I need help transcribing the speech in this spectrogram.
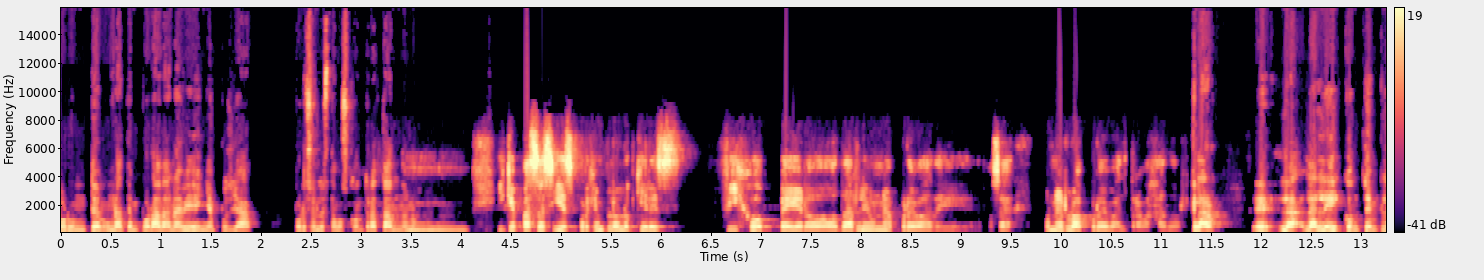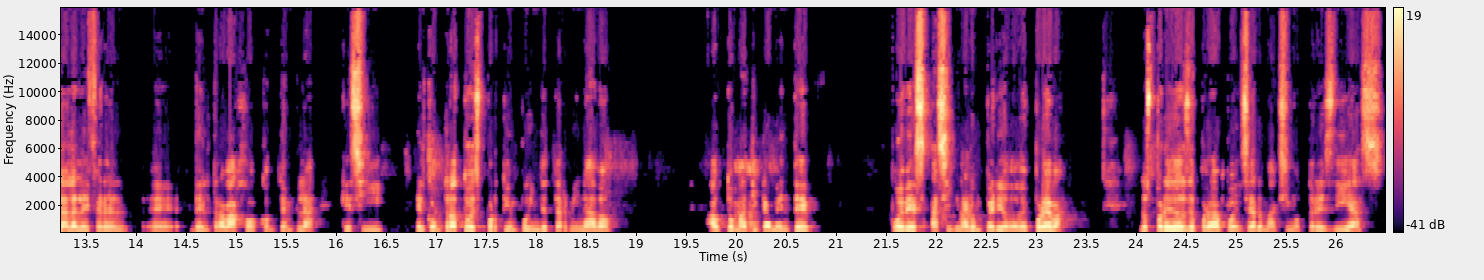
por, por una temporada navideña, pues ya por eso lo estamos contratando, ¿no? Mm, ¿Y qué pasa si es, por ejemplo, lo quieres fijo, pero darle una prueba de, o sea, ponerlo a prueba al trabajador? Claro. Eh, la, ley contempla, la ley federal eh, del trabajo contempla que si el contrato es por tiempo indeterminado, automáticamente puedes asignar un periodo de prueba. Los periodos de prueba pueden ser máximo tres días.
